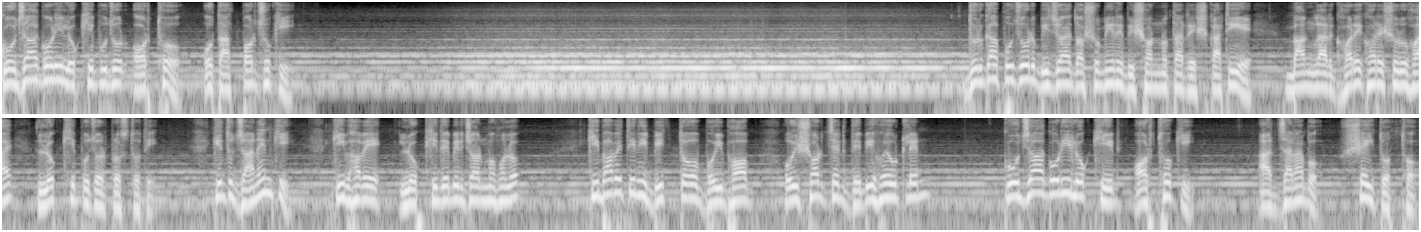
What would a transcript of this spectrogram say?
কোজাগরি লক্ষ্মী পুজোর অর্থ ও তাৎপর্য কি? দুর্গাপুজোর বিজয়া দশমীর বিষণ্নতার রেশ কাটিয়ে বাংলার ঘরে ঘরে শুরু হয় লক্ষ্মী পুজোর প্রস্তুতি। কিন্তু জানেন কি? কীভাবে লক্ষ্মী দেবীর জন্ম হল? কীভাবে তিনি বিত্ত, বৈভব, ঐশ্বর্যের দেবী হয়ে উঠলেন? কোজাগরি লক্ষ্মীর অর্থ কি? আজ জানাব সেই তথ্য।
